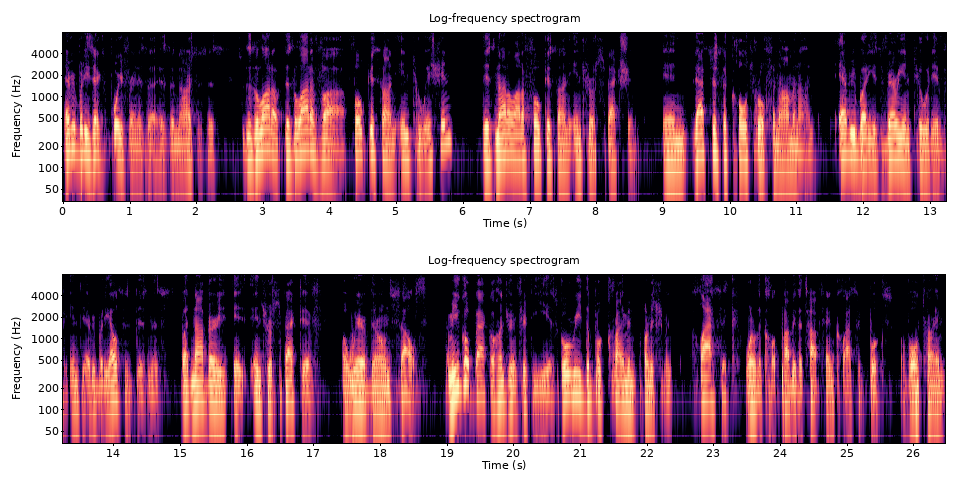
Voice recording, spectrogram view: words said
everybody's ex boyfriend is a is a narcissist. So there's a lot of there's a lot of uh, focus on intuition. There's not a lot of focus on introspection, and that's just a cultural phenomenon. Everybody is very intuitive into everybody else's business, but not very eh, introspective, aware of their own self. I mean, you go back 150 years. Go read the book Crime and Punishment, classic, one of the probably the top 10 classic books of all time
